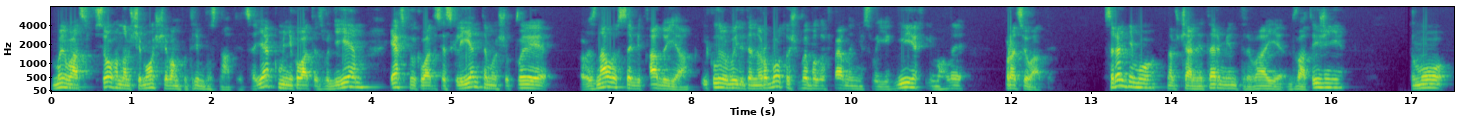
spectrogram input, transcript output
ми вас всього навчимо, що вам потрібно знати. Це як комунікувати з водієм, як спілкуватися з клієнтами, щоб ви знали все від А до Я. І коли ви вийдете на роботу, щоб ви були впевнені в своїх діях і могли працювати. В середньому навчальний термін триває 2 тижні, тому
